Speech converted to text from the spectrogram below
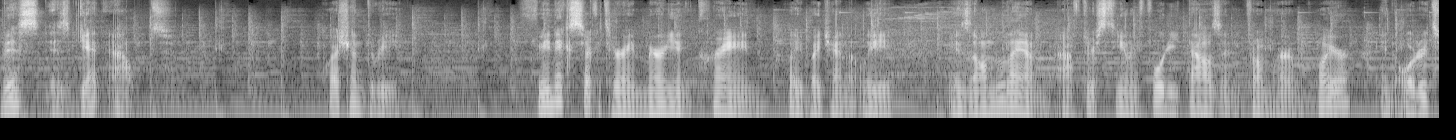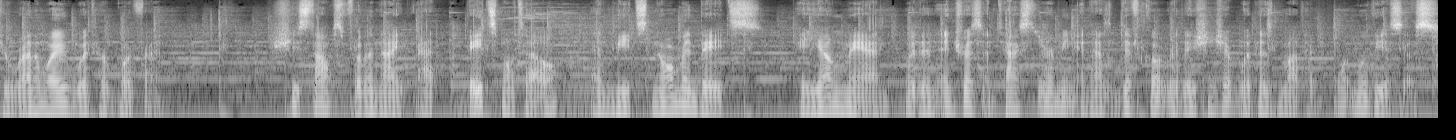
This is Get Out. Question 3. Phoenix Secretary Marion Crane, played by Janet Leigh, is on the lam after stealing 40000 from her employer in order to run away with her boyfriend she stops for the night at Bates Motel and meets Norman Bates, a young man with an interest in taxidermy and has a difficult relationship with his mother. What movie is this?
